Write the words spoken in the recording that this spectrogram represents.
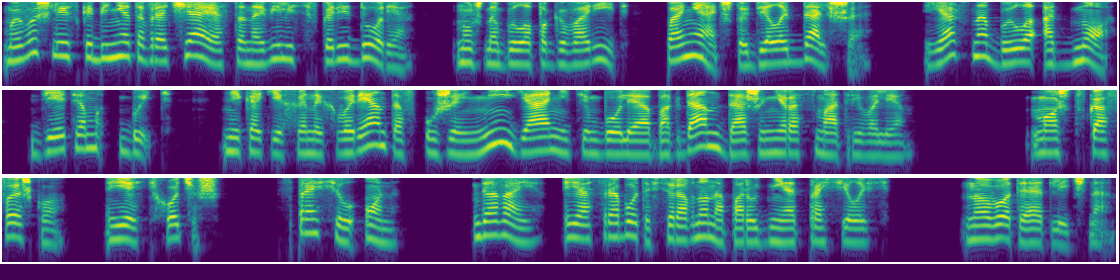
Мы вышли из кабинета врача и остановились в коридоре. Нужно было поговорить, понять, что делать дальше. Ясно было одно — детям быть. Никаких иных вариантов уже ни я, ни тем более Богдан даже не рассматривали. «Может, в кафешку? Есть хочешь?» — спросил он. «Давай, я с работы все равно на пару дней отпросилась». «Ну вот и отлично».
